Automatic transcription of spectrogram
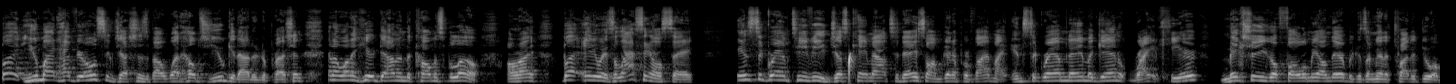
but you might have your own suggestions about what helps you get out of depression, and I wanna hear down in the comments below, all right? But anyways, the last thing I'll say Instagram TV just came out today, so I'm gonna provide my Instagram name again right here. Make sure you go follow me on there because I'm gonna try to do a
